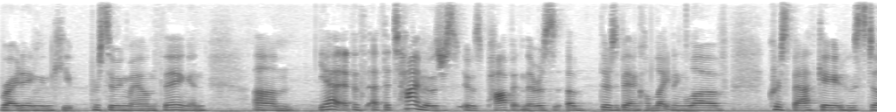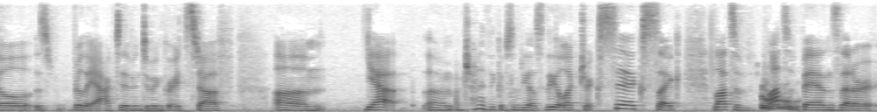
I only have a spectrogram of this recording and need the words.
writing and keep pursuing my own thing. And um, yeah, at the, at the time it was just it was popping. There was a there's a band called Lightning Love, Chris Bathgate, who still is really active and doing great stuff. Um, yeah, um, I'm trying to think of somebody else. The Electric Six, like lots of lots of bands that are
